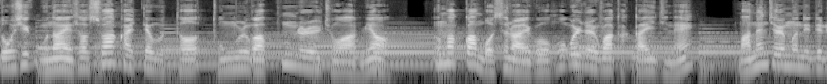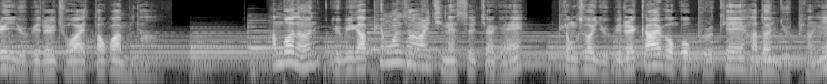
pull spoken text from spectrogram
노식 문하에서 수학할 때부터 동물과 풍류를 좋아하며 음악과 멋을 알고 호걸들과 가까이 지내 많은 젊은이들이 유비를 좋아했다고 합니다. 한 번은 유비가 평원상을 지냈을 적에 평소 유비를 깔보고 불쾌해하던 유평이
